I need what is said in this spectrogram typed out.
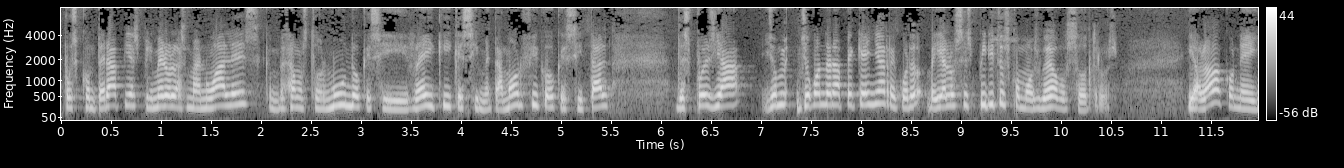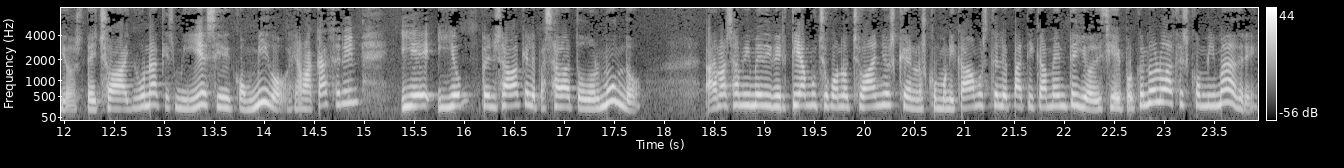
pues con terapias, primero las manuales, que empezamos todo el mundo, que si Reiki, que si metamórfico, que si tal. Después ya, yo, yo cuando era pequeña recuerdo, veía los espíritus como os veo a vosotros. Y hablaba con ellos. De hecho, hay una que es mi guía, sigue conmigo, se llama Catherine, y, y yo pensaba que le pasaba a todo el mundo. Además, a mí me divertía mucho con ocho años que nos comunicábamos telepáticamente y yo decía, ¿y por qué no lo haces con mi madre?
